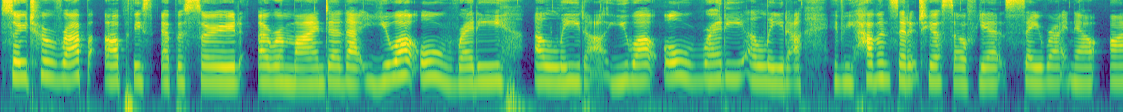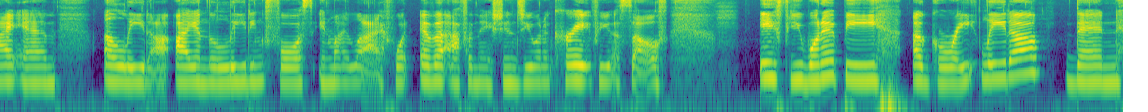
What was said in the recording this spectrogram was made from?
So, to wrap up this episode, a reminder that you are already a leader. You are already a leader. If you haven't said it to yourself yet, say right now, I am a leader. I am the leading force in my life. Whatever affirmations you want to create for yourself. If you want to be a great leader, then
